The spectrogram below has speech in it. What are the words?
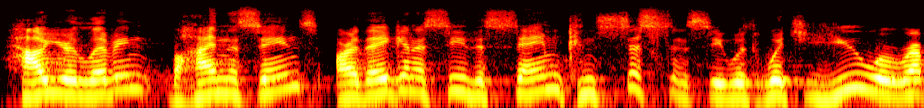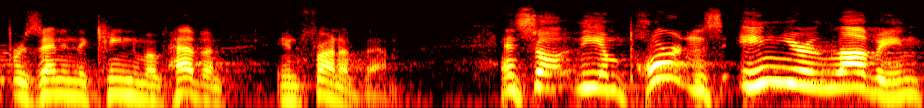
how you're living behind the scenes, are they going to see the same consistency with which you were representing the kingdom of heaven in front of them? And so the importance in your loving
